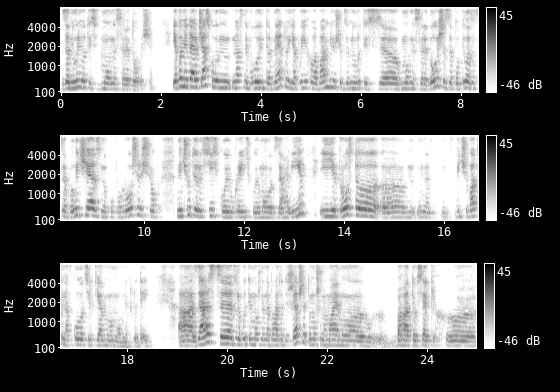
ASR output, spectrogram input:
занурюватись в мовне середовище. Я пам'ятаю час, коли в нас не було інтернету, і я поїхала в Англію, щоб зануритись е, в мовне середовище, заплатила за це величезну купу грошей, щоб не чути російської української мови взагалі, і просто е, відчувати навколо тільки англомовних людей. А зараз це зробити можна набагато дешевше, тому що ми маємо е, багато всяких е,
